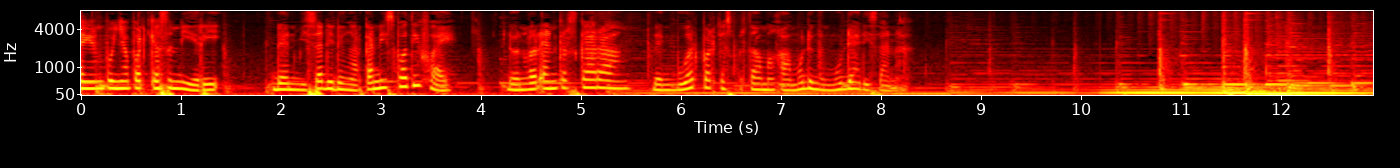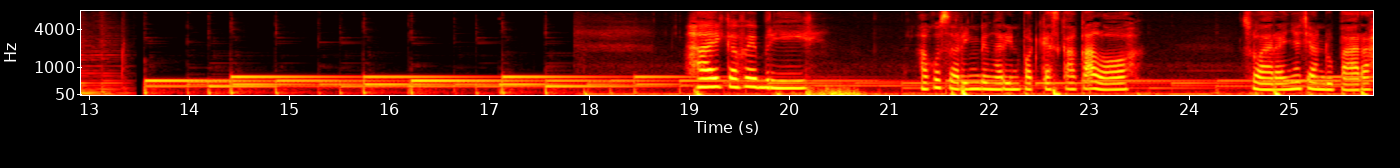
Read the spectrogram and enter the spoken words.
Pengen punya podcast sendiri dan bisa didengarkan di Spotify? Download Anchor sekarang dan buat podcast pertama kamu dengan mudah di sana. Hai Kak Febri Aku sering dengerin podcast kakak loh Suaranya candu parah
